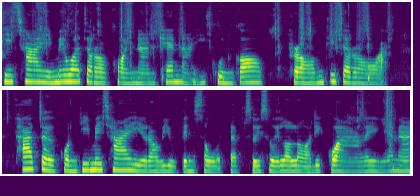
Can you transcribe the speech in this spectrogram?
ที่ใช่ไม่ว่าจะรอคอยนานแค่ไหน คุณก็พร้อมที่จะรออะถ้าเจอคนที่ไม่ใช่เราอยู่เป็นโสดแบบสวยๆหล่อๆดีกว่าอะไรอย่างเงี้ยนะ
